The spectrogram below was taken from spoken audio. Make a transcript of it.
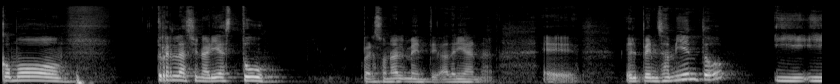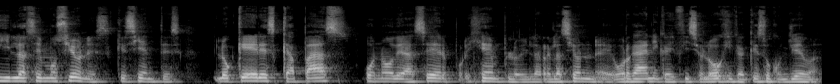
¿cómo relacionarías tú personalmente, Adriana, eh, el pensamiento y, y las emociones que sientes, lo que eres capaz o no de hacer, por ejemplo, y la relación eh, orgánica y fisiológica que eso conlleva.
